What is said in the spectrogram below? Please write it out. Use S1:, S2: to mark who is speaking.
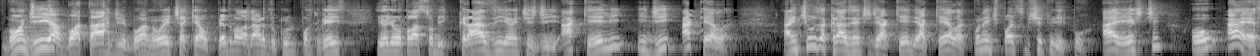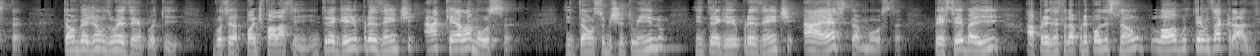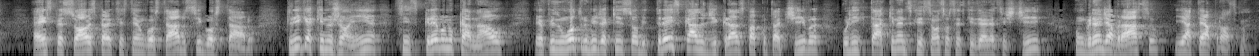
S1: Bom dia, boa tarde, boa noite, aqui é o Pedro Valadares do Clube Português e hoje eu vou falar sobre crase antes de aquele e de aquela. A gente usa crase antes de aquele e aquela quando a gente pode substituir por a este ou a esta. Então vejamos um exemplo aqui. Você pode falar assim, entreguei o presente àquela moça. Então substituindo, entreguei o presente a esta moça. Perceba aí a presença da preposição, logo temos a crase. É isso, pessoal. Espero que vocês tenham gostado. Se gostaram, clique aqui no joinha, se inscreva no canal. Eu fiz um outro vídeo aqui sobre três casos de crase facultativa. O link está aqui na descrição se vocês quiserem assistir. Um grande abraço e até a próxima.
